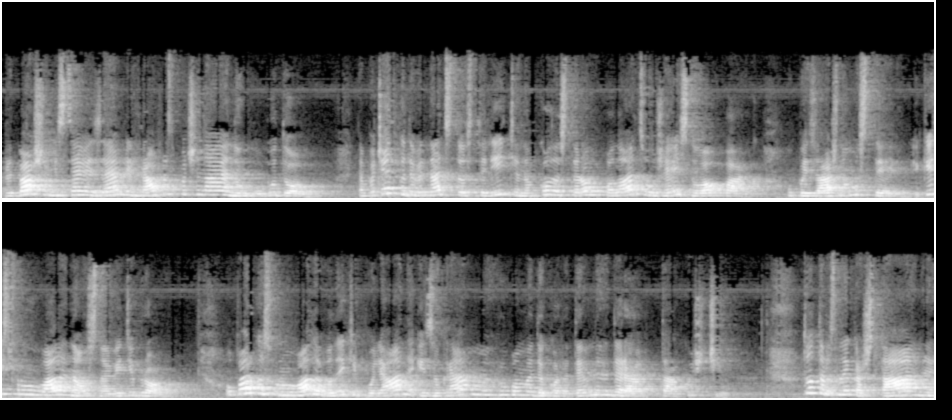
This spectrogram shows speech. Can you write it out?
Придбавши місцеві землі, граф розпочинає нову будову. На початку 19 століття навколо старого палацу вже існував парк у пейзажному стилі, який сформували на основі діброви. У парку сформували великі поляни із окремими групами декоративних дерев та кущів. Тут росли каштани,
